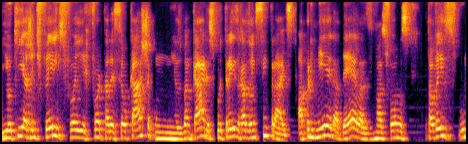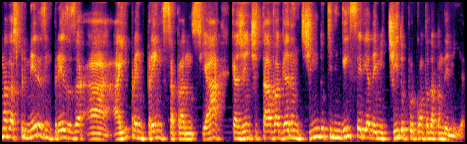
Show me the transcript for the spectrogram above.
E o que a gente fez foi fortalecer o caixa com linhas bancárias por três razões centrais. A primeira delas, nós fomos talvez uma das primeiras empresas a, a, a ir para a imprensa para anunciar que a gente estava garantindo que ninguém seria demitido por conta da pandemia.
